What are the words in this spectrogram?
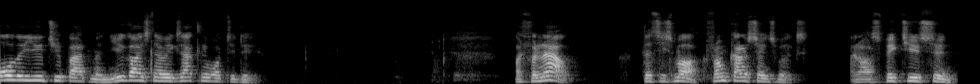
all the YouTube admin. You guys know exactly what to do. But for now, this is Mark from Current Works, and I'll speak to you soon.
